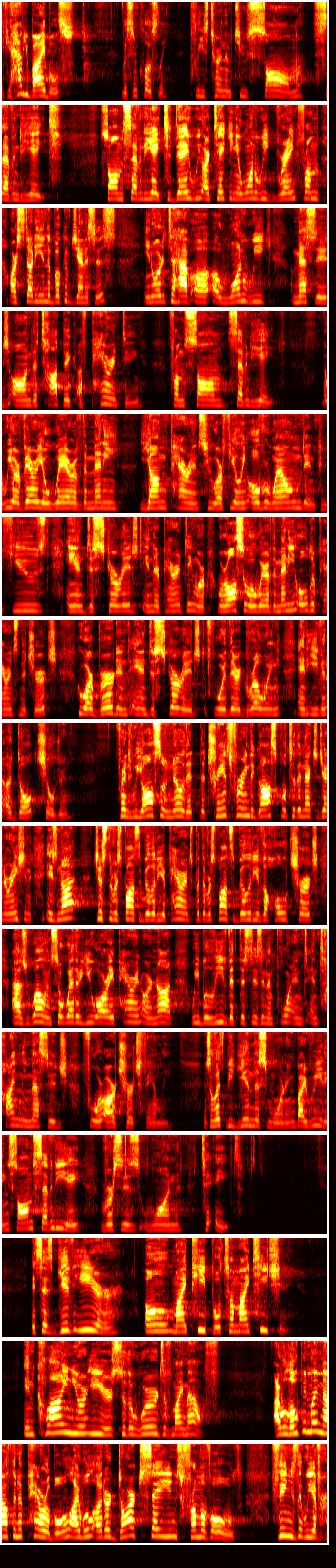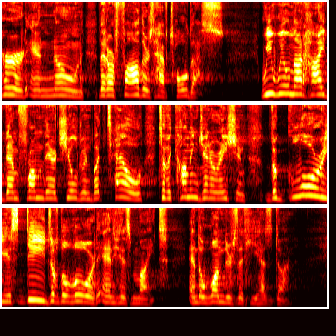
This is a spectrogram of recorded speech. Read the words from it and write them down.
If you have your Bibles, listen closely. Please turn them to Psalm 78. Psalm 78. Today we are taking a one week break from our study in the book of Genesis in order to have a, a one week message on the topic of parenting from Psalm 78. We are very aware of the many young parents who are feeling overwhelmed and confused and discouraged in their parenting. We're, we're also aware of the many older parents in the church who are burdened and discouraged for their growing and even adult children. Friends, we also know that, that transferring the gospel to the next generation is not just the responsibility of parents, but the responsibility of the whole church as well. And so, whether you are a parent or not, we believe that this is an important and timely message for our church family. And so, let's begin this morning by reading Psalm 78, verses 1 to 8. It says, Give ear, O my people, to my teaching Incline your ears to the words of my mouth. I will open my mouth in a parable. I will utter dark sayings from of old, things that we have heard and known that our fathers have told us. We will not hide them from their children, but tell to the coming generation the glorious deeds of the Lord and his might and the wonders that he has done.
